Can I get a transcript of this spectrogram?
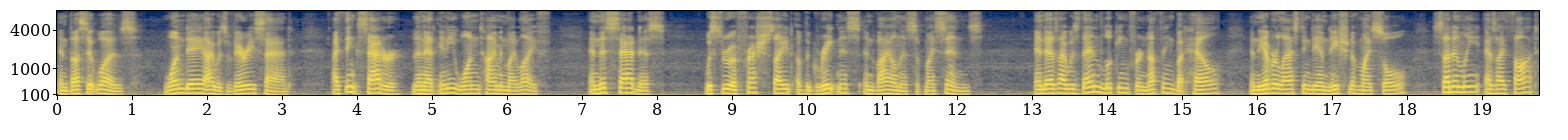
And thus it was. One day I was very sad, I think sadder than at any one time in my life, and this sadness was through a fresh sight of the greatness and vileness of my sins. And as I was then looking for nothing but hell and the everlasting damnation of my soul, suddenly, as I thought,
